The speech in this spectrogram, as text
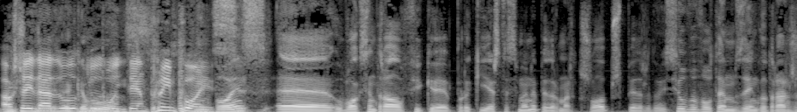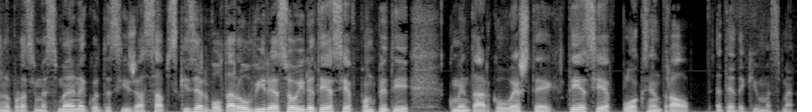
A austeridade do, do, tempo impõe-se. Impõe uh, o Bloco Central fica por aqui esta semana. Pedro Marcos Lopes, Pedro Dom e Silva. Voltamos a encontrar-nos na próxima semana. Quanto a si, já sabe, se quiser voltar a ouvir, é só ir a tsf.pt, comentar com o hashtag TSF Bloco Central. Até daqui uma semana.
